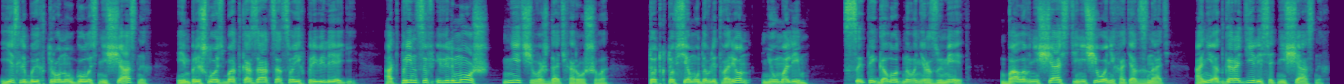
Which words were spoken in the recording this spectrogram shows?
Если бы их тронул голос несчастных, им пришлось бы отказаться от своих привилегий. От принцев и вельмож нечего ждать хорошего — тот, кто всем удовлетворен, неумолим. Сытый голодного не разумеет. Балов несчастья ничего не хотят знать. Они отгородились от несчастных.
